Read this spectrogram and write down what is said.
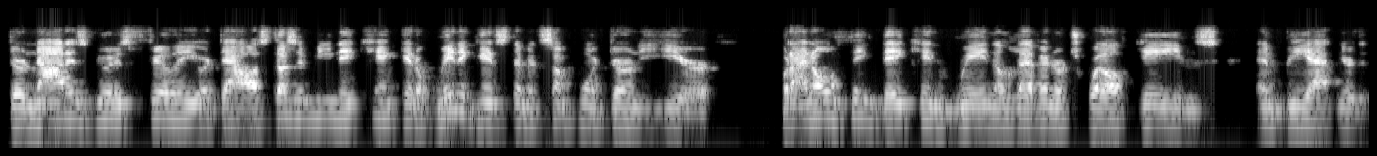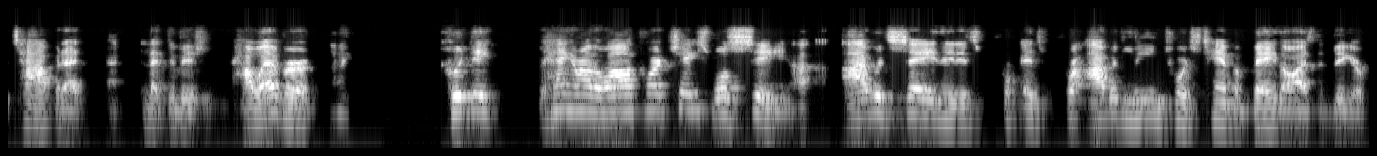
They're not as good as Philly or Dallas. Doesn't mean they can't get a win against them at some point during the year, but I don't think they can win 11 or 12 games and be at near the top of that that division. However, could they hang around the wild card chase? We'll see. I, I, would say that it's it's. I would lean towards Tampa Bay though as the bigger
